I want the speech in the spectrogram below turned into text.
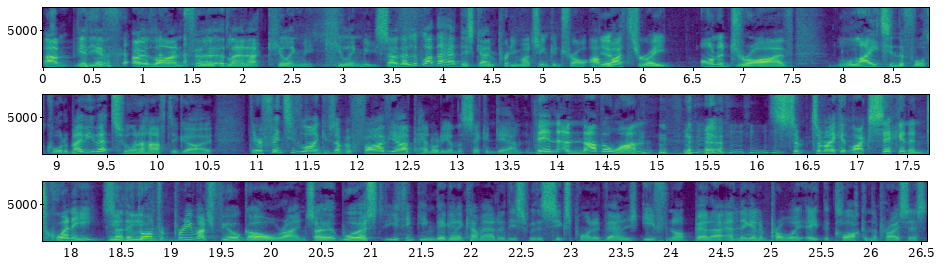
Um, yeah, the O line for Atlanta killing me, killing me. So they look like they had this game pretty much in control, up Yep. by three on a drive late in the fourth quarter, maybe about two and a half to go. Their offensive line gives up a five-yard penalty on the second down, then another one so, to make it like second and twenty. So they've mm-hmm. gone from pretty much field goal range. So at worst, you're thinking they're going to come out of this with a six-point advantage, if not better, and they're mm-hmm. going to probably eat the clock in the process.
